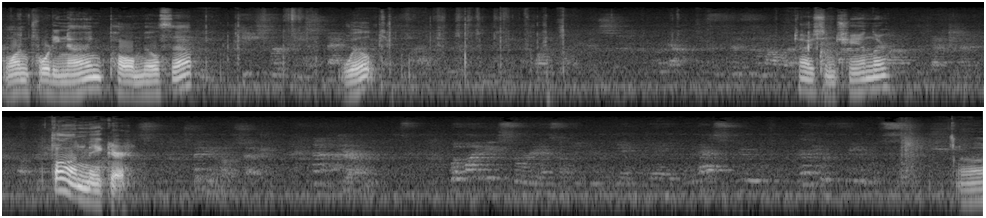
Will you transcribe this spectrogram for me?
149, Paul Millsap. Wilt. Tyson Chandler. Thon Maker. Um,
